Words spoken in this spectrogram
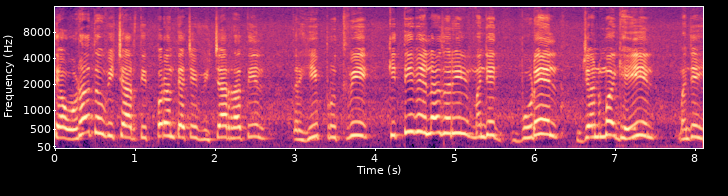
तेवढा तो विचार तिथपर्यंत त्याचे विचार राहतील. तर ही पृथ्वी किती वेळा जरी म्हणजे बुडेल जन्म घेईल म्हणजे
